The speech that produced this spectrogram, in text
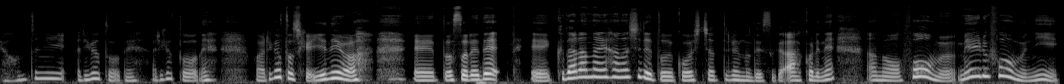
いや、本当にありがとうね。ありがとうね。まあ、ありがとうしか言えねえわ。えっと、それで、えー、くだらない話で投稿しちゃってるのですが、あ、これね、あの、フォーム、メールフォームに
